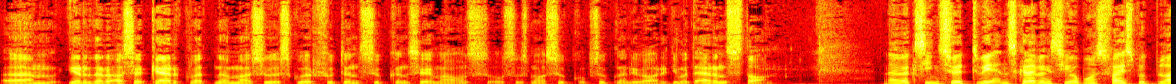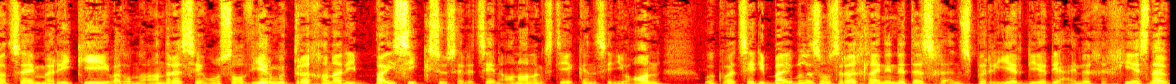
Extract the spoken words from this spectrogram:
Ehm um, eerder as 'n kerk wat nou maar so skoorvoetend soek en sê maar ons ons is maar soek op soek na die waarheid. Jy moet erns staan. Nou ek sien so twee inskrywings hier op ons Facebook bladsy Maritjie wat onder andere sê ons sal weer moet teruggaan na die basic soos hy dit sê in aanhalingstekens en Johan ook wat sê die Bybel is ons riglyn en dit is geïnspireer deur die Heilige Gees. Nou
